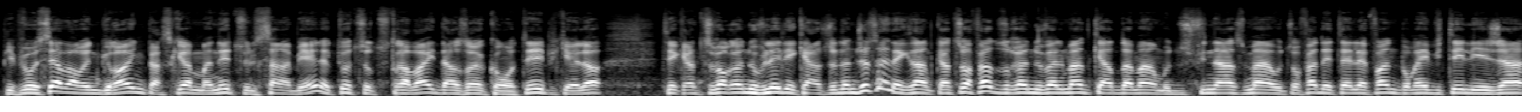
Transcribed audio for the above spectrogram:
Puis il peut aussi avoir une grogne parce qu'à un moment donné, tu le sens bien, que toi, tu, travailles dans un comté, puis que là, tu sais, quand tu vas renouveler les cartes, je te donne juste un exemple. Quand tu vas faire du renouvellement de carte de membre ou du financement, ou tu vas faire des téléphones pour inviter les gens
